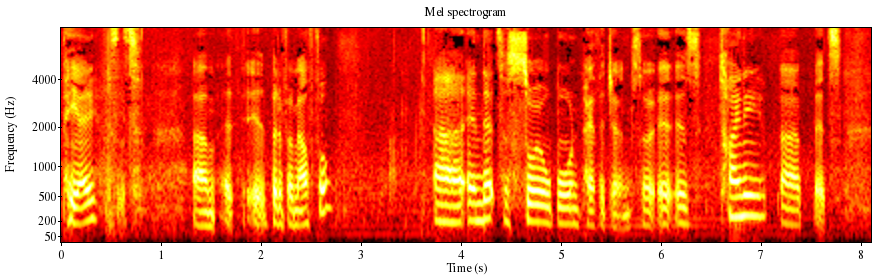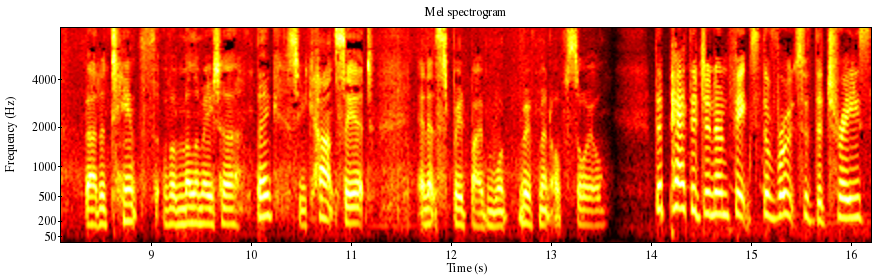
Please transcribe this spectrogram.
PA, it's um, a, a, bit of a mouthful. Uh, and that's a soil borne pathogen. So it is tiny, uh, it's about a tenth of a millimetre big, so you can't see it, and it's spread by movement of soil. The pathogen infects the roots of the trees,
